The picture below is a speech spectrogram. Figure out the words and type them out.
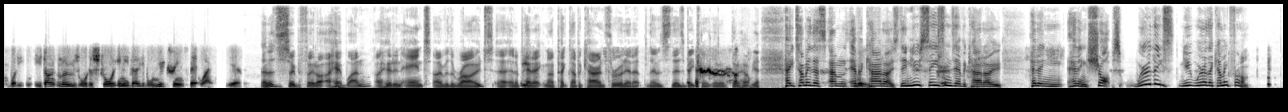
what you, you don't lose or destroy any valuable nutrients that way. Yeah. That is a superfood. I had one. I heard an ant over the road uh, in a paddock, and I picked up a car and threw it at it. There was there's beetroot. That'll, that'll help you. Hey, tell me this: um, avocados. The new season's avocado hitting hitting shops. Where are these new? Where are they coming from?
